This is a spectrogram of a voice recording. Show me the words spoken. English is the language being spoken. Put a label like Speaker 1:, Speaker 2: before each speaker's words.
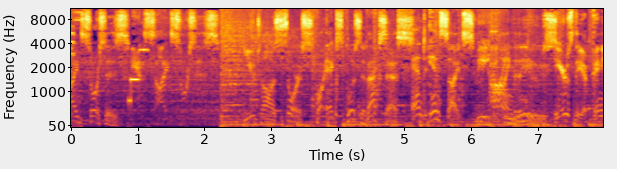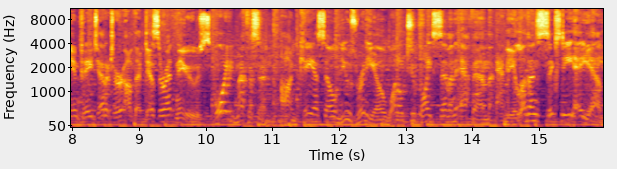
Speaker 1: Inside Sources. Inside Sources. Utah's source for exclusive access and insights behind the news. Here's the opinion page editor of the Deseret News, Boyd Matheson, on KSL News Radio 102.7 FM and 1160 AM.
